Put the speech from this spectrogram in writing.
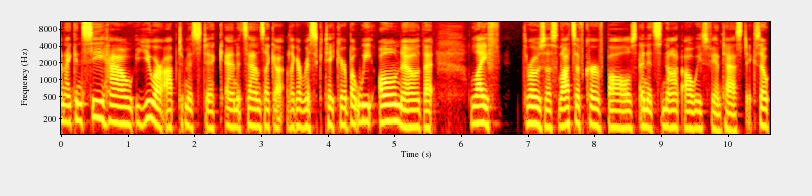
and I can see how you are optimistic, and it sounds like a like a risk taker. But we all know that life throws us lots of curveballs, and it's not always fantastic. So,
